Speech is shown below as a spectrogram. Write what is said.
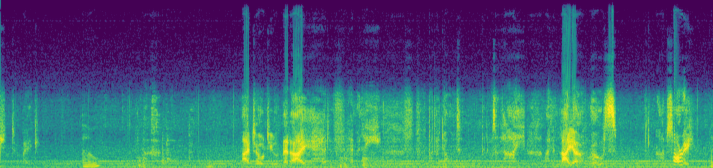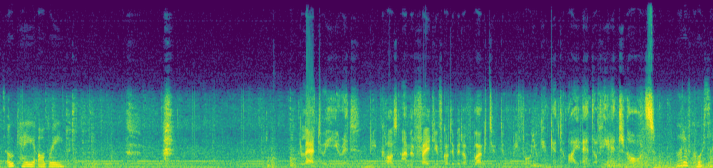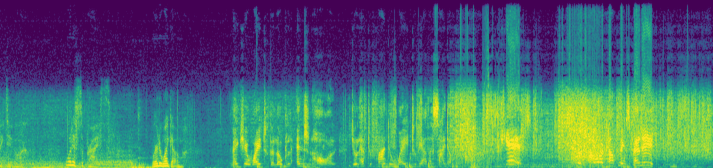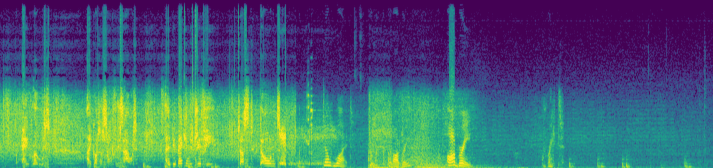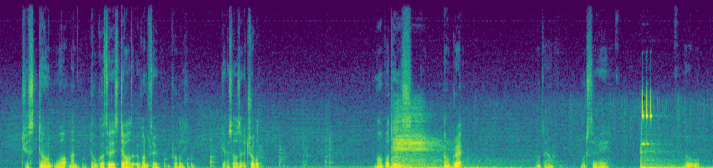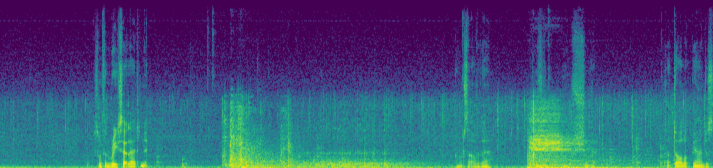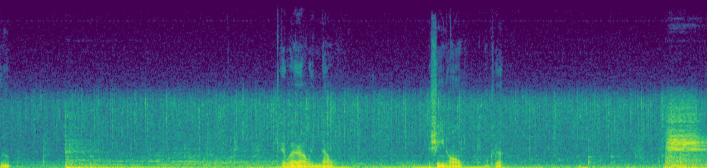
I have a confession to make. Oh? I told you that I had a family, but I don't. That was a lie. I'm a liar, Rose. I'm sorry. That's okay, Aubrey. Glad to hear it, because I'm afraid you've got a bit of work to do before you can get to my end of the engine halls. But of course I do. What a surprise. Where do I go? Make your way to the local engine hall. You'll have to find a way to the other side of it. Yes! The power couplings, Benny! Hey, Rose. I gotta sort this out. I'll be back in a jiffy. Just don't... Don't what? Aubrey? Aubrey! Great. Just don't what, man? Don't go through this door that we've gone through, probably. Get ourselves into trouble. More bodies. Oh, great. What the hell? What's through here? Ooh. Something reset there, didn't it? What's that over there? Oh, sugar. Is that door locked behind us? No. Okay, where are we now? Machine hall. Okay.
